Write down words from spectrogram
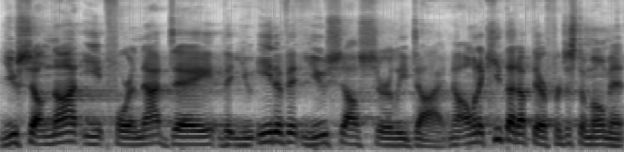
you shall not eat, for in that day that you eat of it, you shall surely die. Now, I want to keep that up there for just a moment.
